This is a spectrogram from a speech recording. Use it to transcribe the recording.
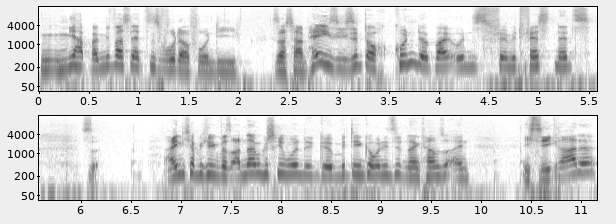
mir hat, bei mir war es letztens Vodafone, die gesagt haben: Hey, Sie sind doch Kunde bei uns für, mit Festnetz. So, eigentlich habe ich irgendwas anderem geschrieben und äh, mit denen kommuniziert und dann kam so ein. Ich sehe gerade,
